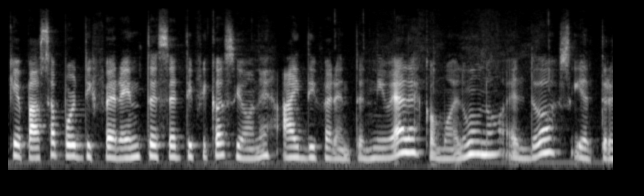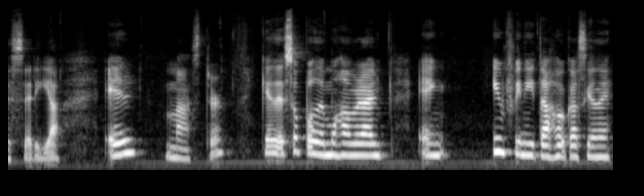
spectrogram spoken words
que pasa por diferentes certificaciones. Hay diferentes niveles como el 1, el 2 y el 3 sería el Master. Que de eso podemos hablar en infinitas ocasiones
